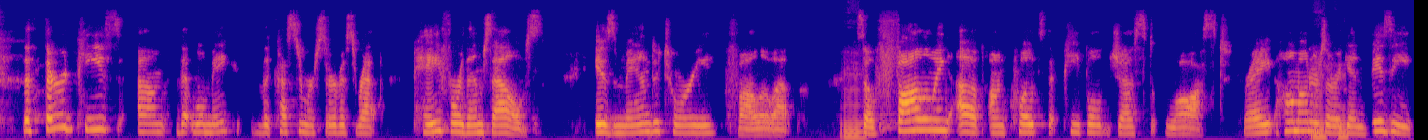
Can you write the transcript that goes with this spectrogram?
the third piece um, that will make the customer service rep pay for themselves is mandatory follow up. Mm. So, following up on quotes that people just lost, right? Homeowners mm-hmm. are again busy,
